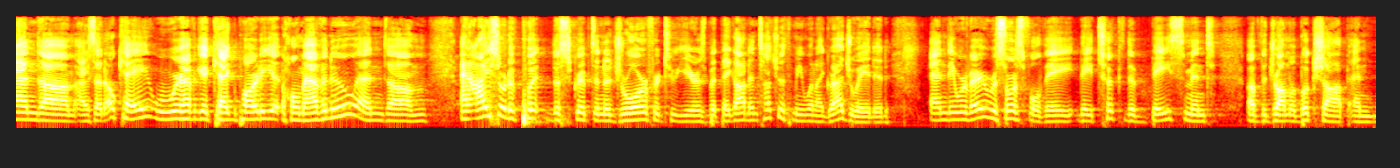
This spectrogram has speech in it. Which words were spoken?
And um, I said, okay, we're having a keg party at Home Avenue. And, um, and I sort of put the script in a drawer for two years, but they got in touch with me when I graduated. And they were very resourceful. They, they took the basement of the drama bookshop and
